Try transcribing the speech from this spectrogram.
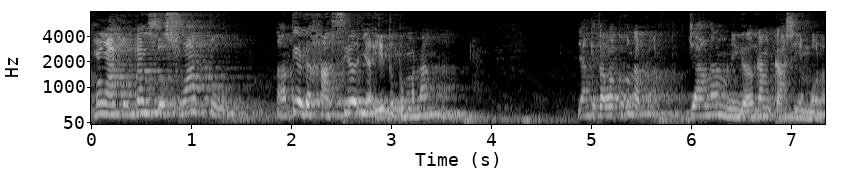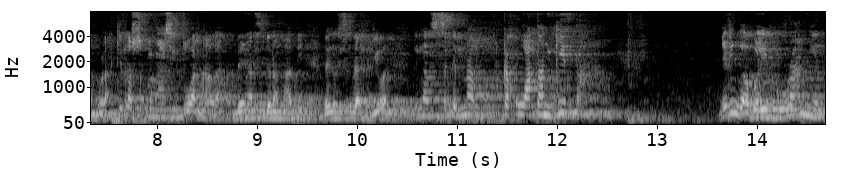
melakukan sesuatu. Nanti ada hasilnya, yaitu kemenangan. Yang kita lakukan apa? Jangan meninggalkan kasih yang mula-mula. Kita harus mengasihi Tuhan Allah dengan segenap hati, dengan segenap jiwa, dengan segenap kekuatan kita. Jadi nggak boleh dikurangin.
